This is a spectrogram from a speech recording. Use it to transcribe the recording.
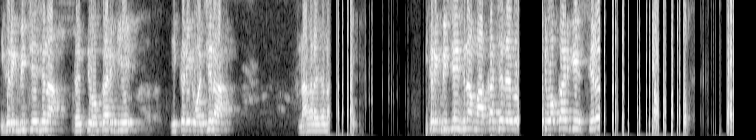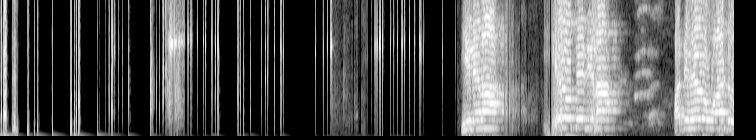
ఇక్కడికి విచ్చేసిన ప్రతి ఒక్కరికి ఇక్కడికి వచ్చిన నాగరాజన ఇక్కడికి విచ్చేసిన మా అక్క చెల్లెలు ప్రతి ఒక్కరికి శిర ఈ నెల ఏడవ తేదీన పదిహేడో వార్డు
